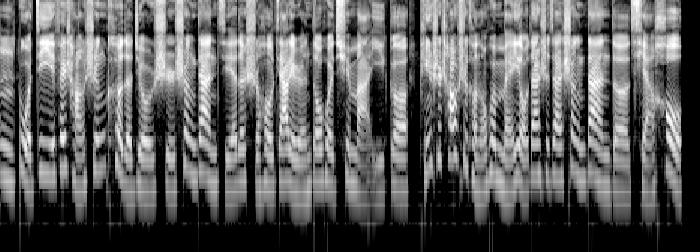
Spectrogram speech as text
嗯，我记忆非常深刻的就是圣诞节的时候，家里人都会去买一个，平时超市可能会没有，但是在圣诞的前后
